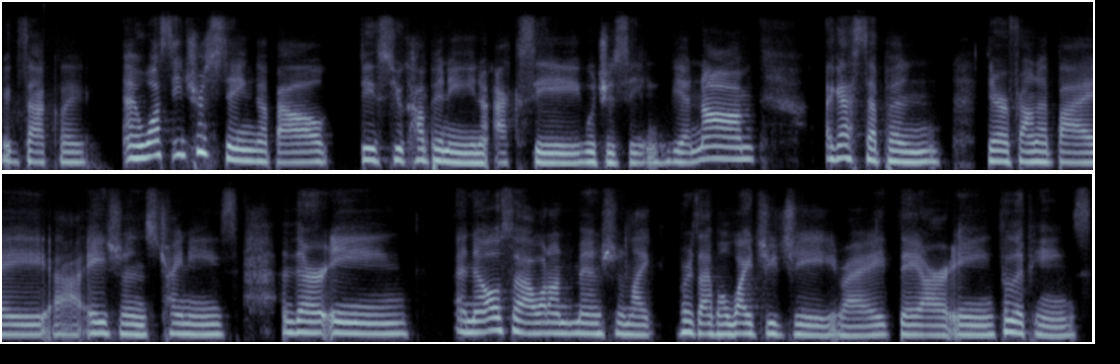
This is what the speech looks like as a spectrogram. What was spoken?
Exactly. And what's interesting about these two companies, you know, Axie, which is in Vietnam, I guess STEPN, they're founded by uh, Asians, Chinese, and they're in and also I want to mention like, for example, YGG, right? They are in Philippines.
